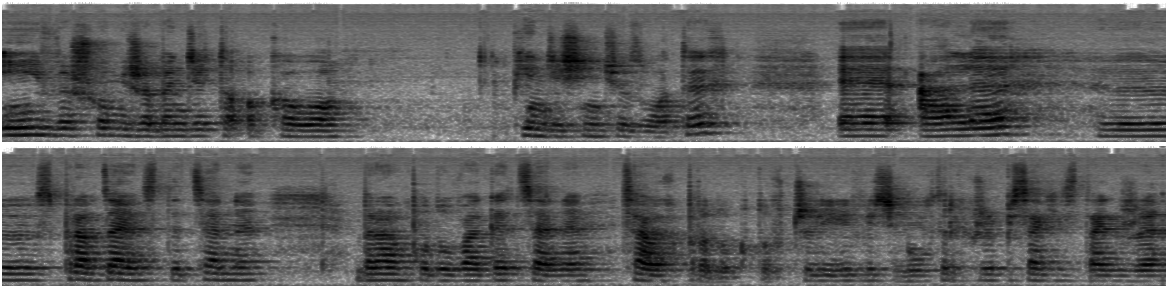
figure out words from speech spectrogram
i wyszło mi, że będzie to około 50 zł, ale y, sprawdzając te ceny, brałam pod uwagę ceny całych produktów, czyli wiecie, w niektórych przepisach jest tak, że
